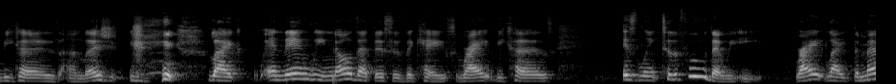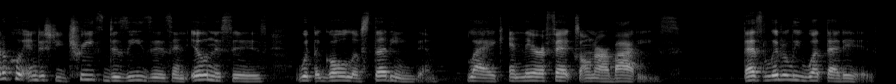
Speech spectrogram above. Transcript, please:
because unless you like and then we know that this is the case right? Because it's linked to the food that we eat right? Like the medical industry treats diseases and illnesses with the goal of studying them like and their effects on our bodies. That's literally what that is.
